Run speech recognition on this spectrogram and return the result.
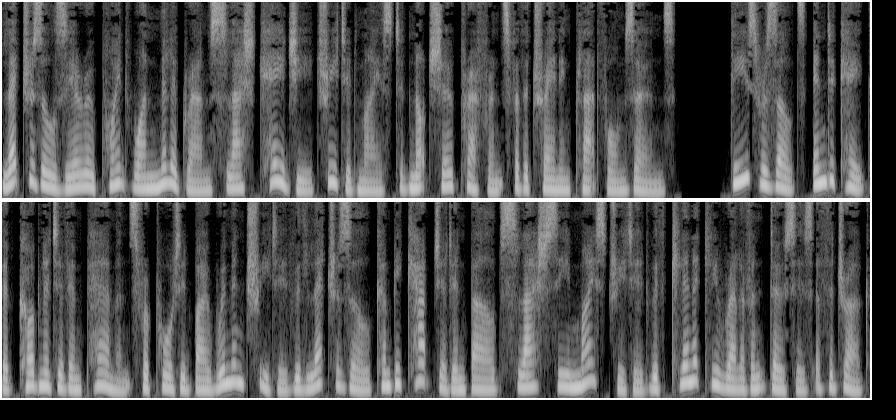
letrozole 0.1 mg kg treated mice did not show preference for the training platform zones. These results indicate that cognitive impairments reported by women treated with letrozole can be captured in BALB C mice treated with clinically relevant doses of the drug.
